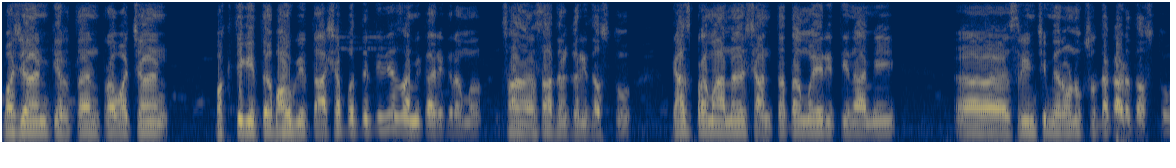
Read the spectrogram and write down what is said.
भजन कीर्तन प्रवचन भक्तिगीतं भावगीतं अशा पद्धतीनेच आम्ही कार्यक्रम सा सादर करीत असतो. त्याचप्रमाणे शांततामय रीतीनं आम्ही श्रींची मिरवणूक सुद्धा काढत असतो.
